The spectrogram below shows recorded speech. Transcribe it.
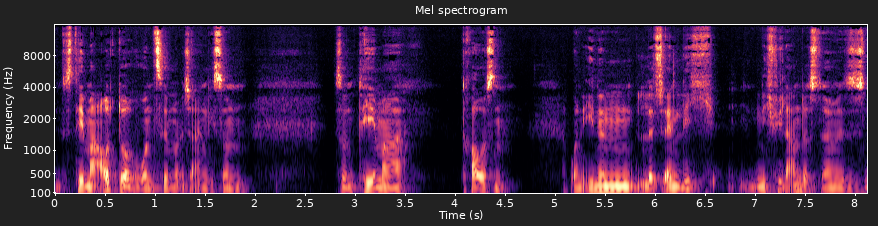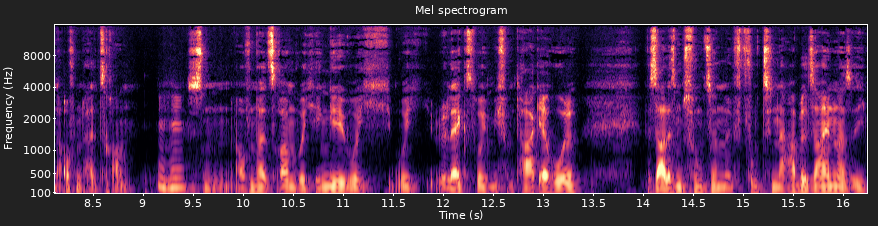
das Thema Outdoor-Wohnzimmer ist eigentlich so ein, so ein Thema draußen. Und innen letztendlich nicht viel anders. Ne? Es ist ein Aufenthaltsraum. Mhm. Es ist ein Aufenthaltsraum, wo ich hingehe, wo ich, wo ich relax, wo ich mich vom Tag erhole. Das alles muss funktion funktionabel sein. Also ich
